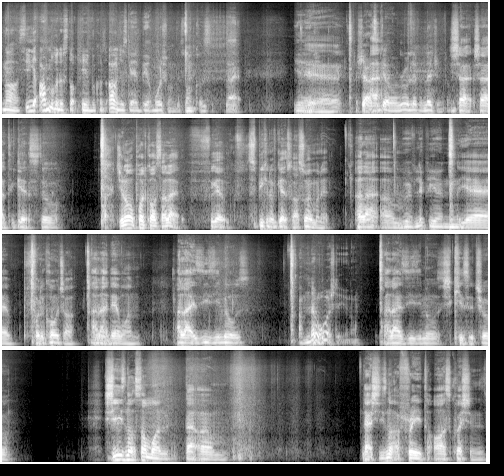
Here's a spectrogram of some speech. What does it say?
No, see, I'm not gonna stop here because I'll just get a bit emotional on this one because like, yeah, Yeah. shout out to Get a real living legend. Fam. Shout shout out to Get still. Do you know what podcast I like? Forget. Speaking of Ghetts, I saw him on it. I like um with Lippy and yeah for the culture. I like their one. I like Zeze Millz. I've never watched it. You know, I like Zeze Millz. She keeps it true. She's not someone that um that she's not afraid to ask questions.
